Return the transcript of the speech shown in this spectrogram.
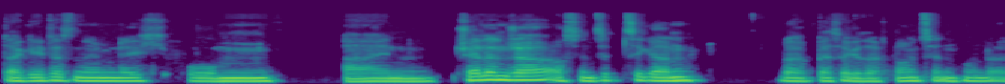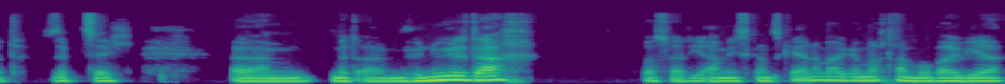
da geht es nämlich um ein Challenger aus den 70ern oder besser gesagt 1970 ähm, mit einem Vinyldach, was ja die Amis ganz gerne mal gemacht haben, wobei wir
